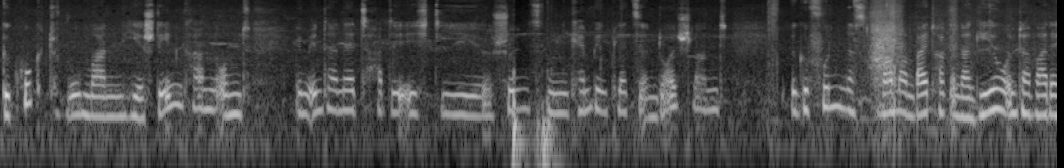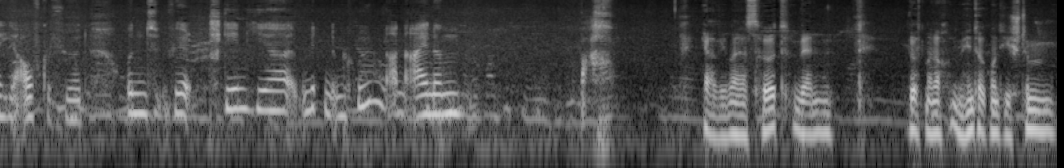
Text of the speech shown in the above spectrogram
geguckt, wo man hier stehen kann. Und im Internet hatte ich die schönsten Campingplätze in Deutschland gefunden. Das war mal ein Beitrag in der Geo und da war der hier aufgeführt. Und wir stehen hier mitten im Grünen an einem Bach. ja, wie man das hört, werden, wird man auch im Hintergrund die Stimmen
